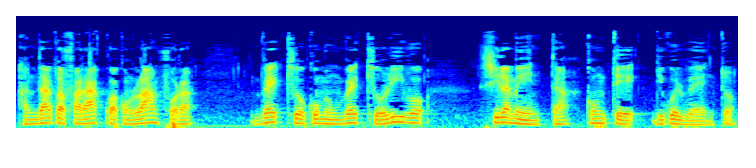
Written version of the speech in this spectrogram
andato a far acqua con l'anfora, vecchio come un vecchio olivo, si lamenta con te di quel vento,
